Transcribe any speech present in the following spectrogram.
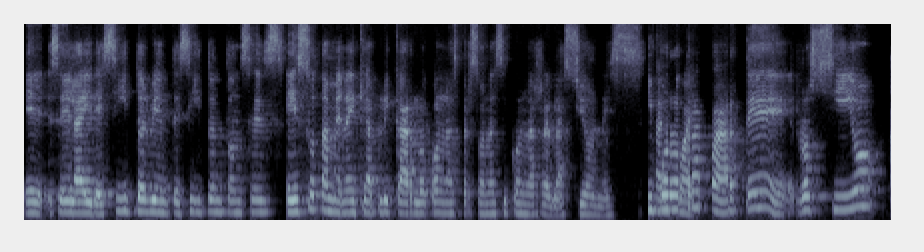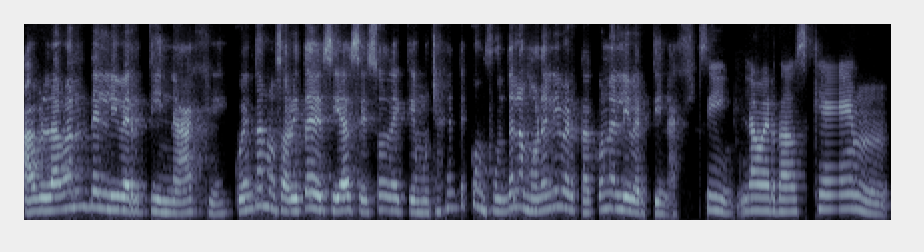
el, airecito, el vientecito. Entonces, eso también hay que aplicarlo con las personas y con las relaciones. Y por otra parte, Rocío, hablaban del libertinaje. Cuéntanos, ahorita decías eso de que mucha gente confunde el amor en libertad con el libertinaje. Sí, la verdad es que mm,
